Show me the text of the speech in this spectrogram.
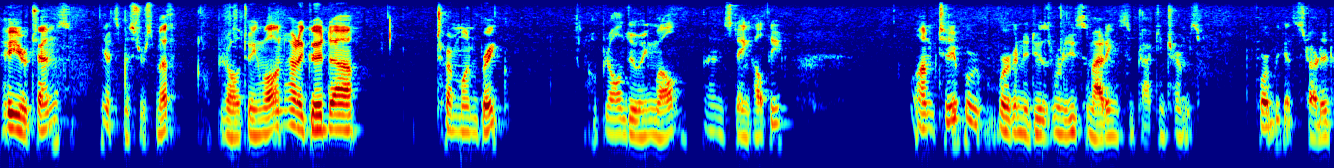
Hey, your 10s, it's Mr. Smith. Hope you're all doing well and had a good uh, term one break. Hope you're all doing well and staying healthy. Um, today what we're going to do is we're going to do some adding and subtracting terms. Before we get started,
